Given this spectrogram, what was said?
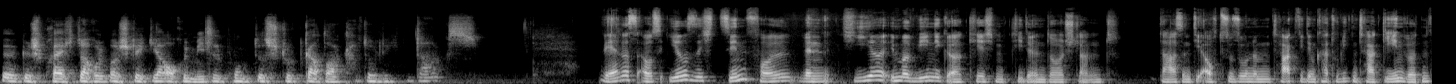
äh, Gespräch darüber steht ja auch im Mittelpunkt des Stuttgarter Katholikentags. Wäre es aus Ihrer Sicht sinnvoll, wenn hier immer weniger Kirchenmitglieder in Deutschland da sind, die auch zu so einem Tag wie dem Katholikentag gehen würden,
